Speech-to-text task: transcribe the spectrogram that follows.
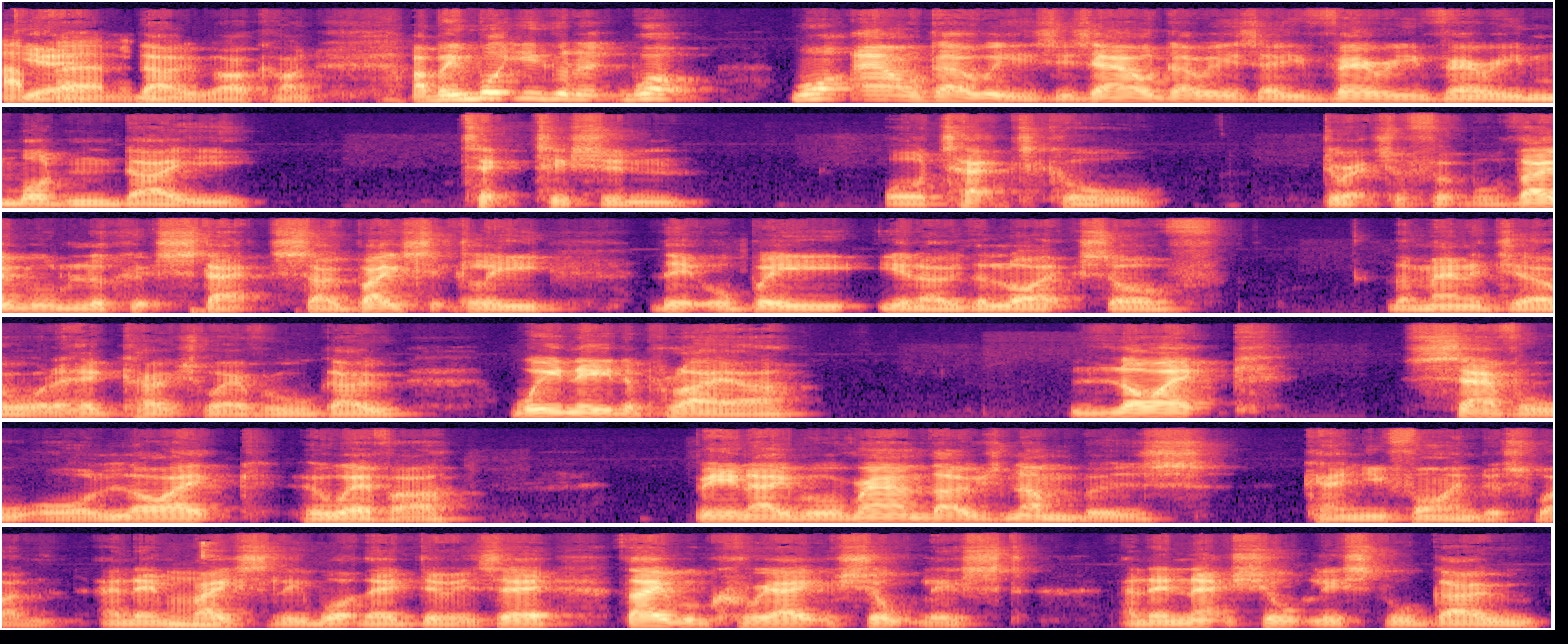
at yeah, Birmingham. No, I can't. I mean, what you got to what what Aldo is is Aldo is a very very modern day tactician or tactical director of football, they will look at stats. So basically, it will be, you know, the likes of the manager or the head coach, whatever, will go, we need a player like Saville or like whoever being able around those numbers. Can you find us one? And then mm. basically, what they do is they they will create a short list, and then that short list will go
